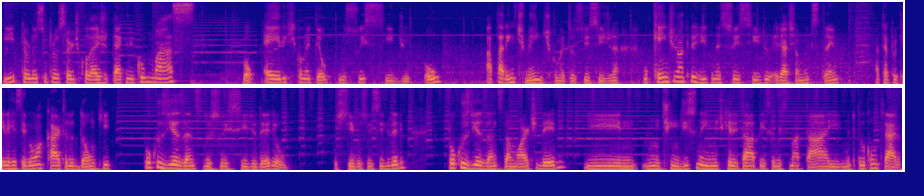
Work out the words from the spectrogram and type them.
e tornou-se professor de colégio técnico, mas bom, é ele que cometeu o suicídio ou aparentemente cometeu suicídio, né? O Kenji não acredita nesse suicídio, ele acha muito estranho, até porque ele recebeu uma carta do Donkey poucos dias antes do suicídio dele, ou possível suicídio dele, poucos dias antes da morte dele, e não tinha indício nenhum de que ele estava pensando em se matar, e muito pelo contrário.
